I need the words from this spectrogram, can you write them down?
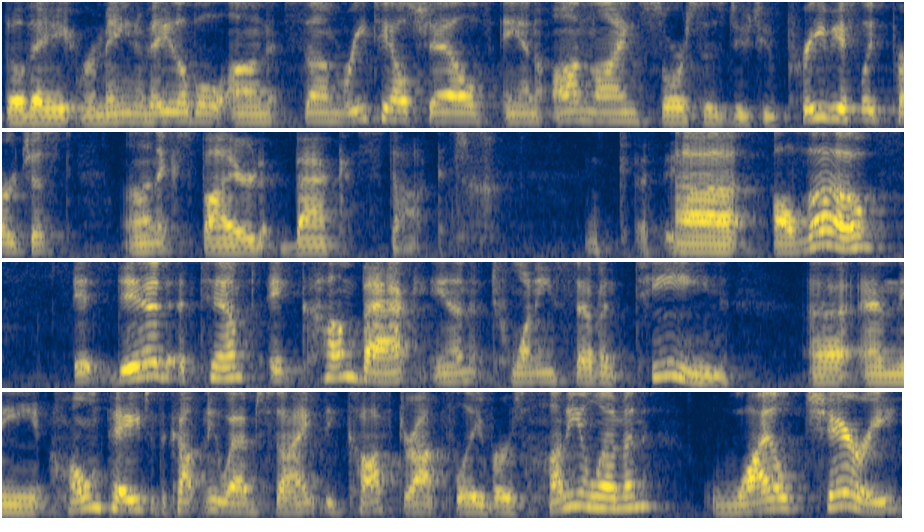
though they remain available on some retail shelves and online sources due to previously purchased unexpired back stock. Okay. Uh, although it did attempt a comeback in 2017. Uh, and the homepage of the company website, the cough drop flavors honey lemon, wild cherry,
